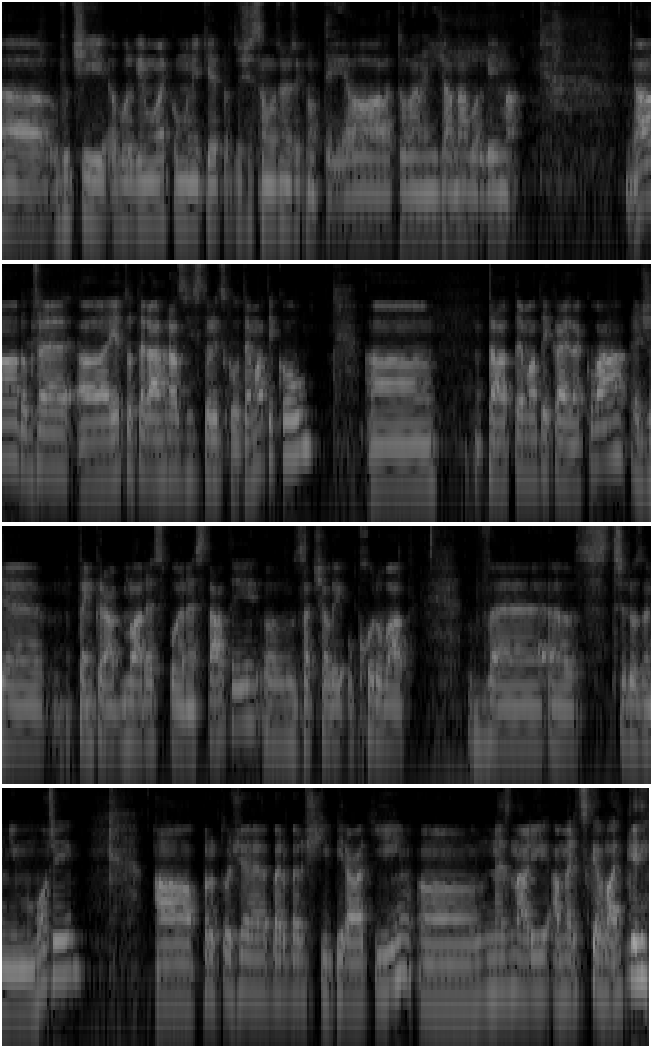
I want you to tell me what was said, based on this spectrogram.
uh, vůči wargameové komunitě, protože samozřejmě řeknou, ty jo, ale tohle není žádná wargame. No, dobře, uh, je to teda hra s historickou tematikou. Uh, ta tematika je taková, že tenkrát mladé Spojené státy začaly obchodovat ve středozemním moři a protože berberští piráti uh, neznali americké vlajky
